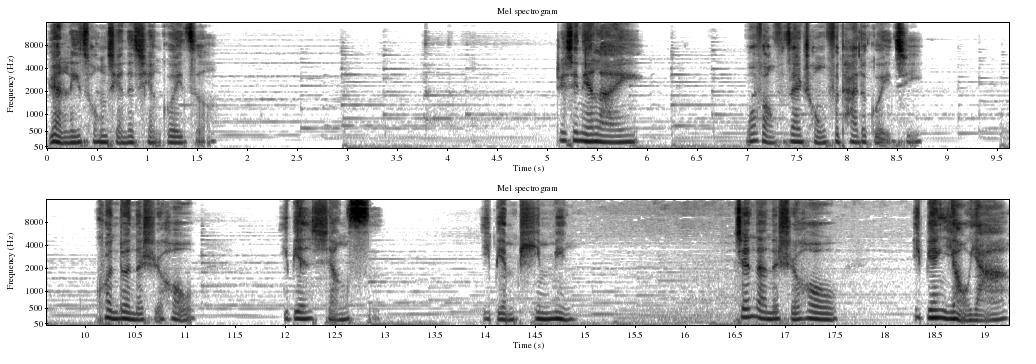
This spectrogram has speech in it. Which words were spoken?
远离从前的潜规则。这些年来，我仿佛在重复他的轨迹。困顿的时候，一边想死，一边拼命；艰难的时候，一边咬牙，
